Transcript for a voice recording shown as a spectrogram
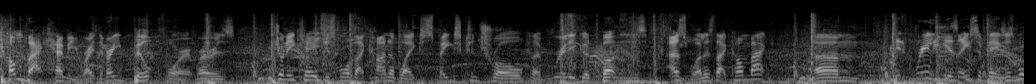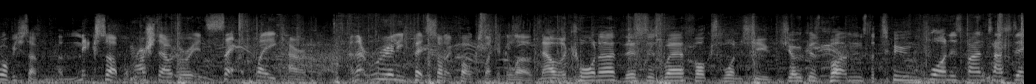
comeback heavy, right? They're very built for it, whereas Johnny Cage is more of that kind of like space control, kind of really good buttons, as well as that comeback. Um, it really is Ace of Knaves. It's more of just a, a mix-up, rushed out, or it's set play character. And that really fits Sonic Fox like a glove. Now the corner, this is where Fox wants you. Joker's buttons, the 2-1 is fantastic.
